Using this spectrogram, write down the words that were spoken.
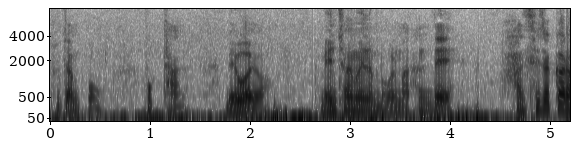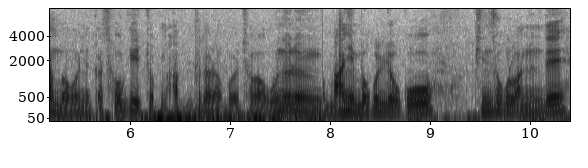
불짬뽕 폭탄 매워요 맨 처음에는 먹을만 한데 한 세 젓가락 먹으니까 속이 조금 아프더라고요 제가 오늘은 많이 먹으려고 빈속으로 왔는데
